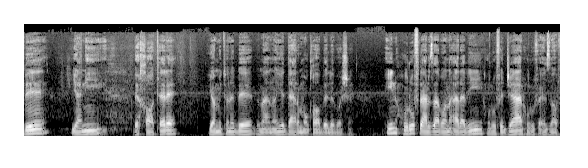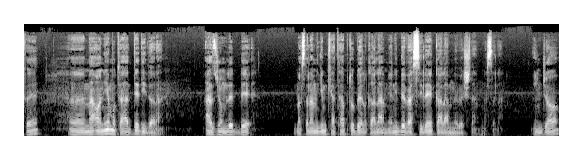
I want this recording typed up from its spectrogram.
به یعنی به خاطر یا می‌تونه به به معنای در مقابله باشه. این حروف در زبان عربی حروف جر حروف اضافه معانی متعددی دارن. از جمله به مثلا میگیم کتب تو بالقلم یعنی به وسیله قلم نوشتم مثلا. اینجا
